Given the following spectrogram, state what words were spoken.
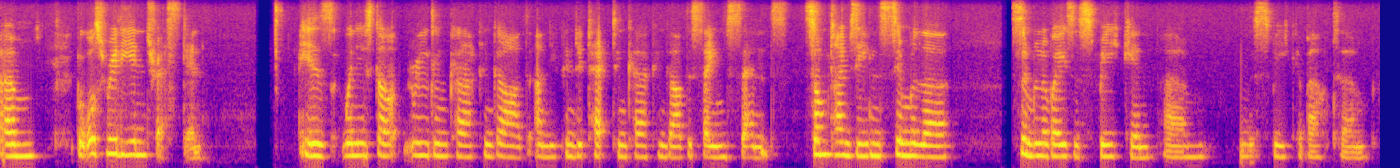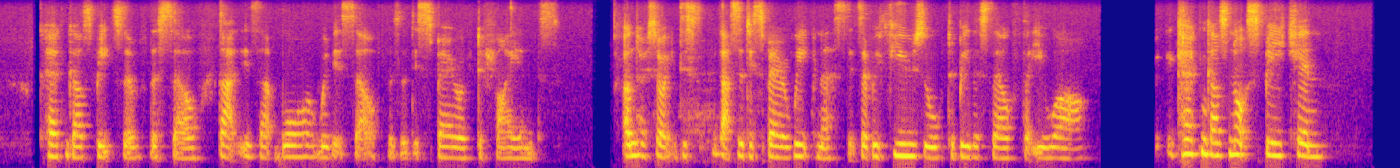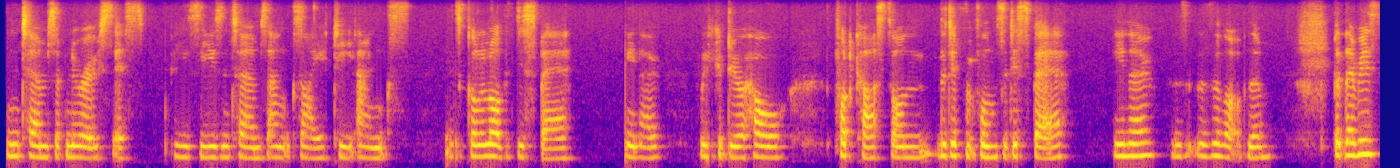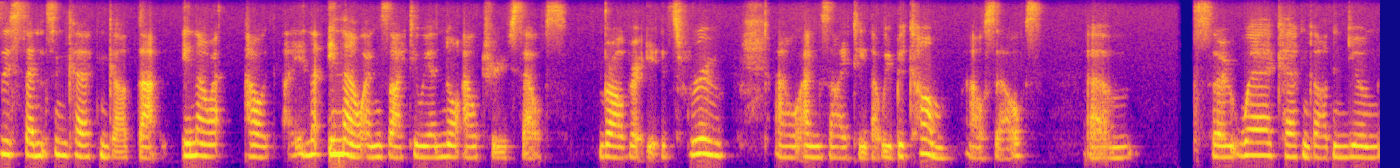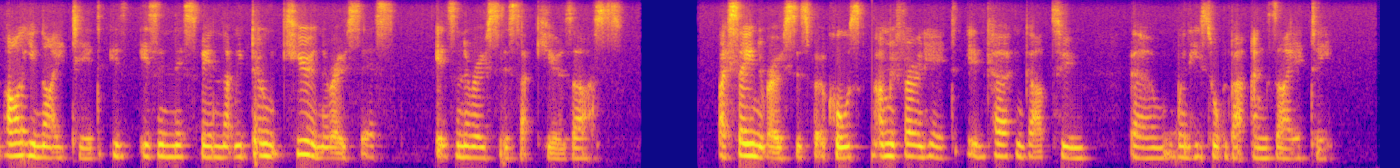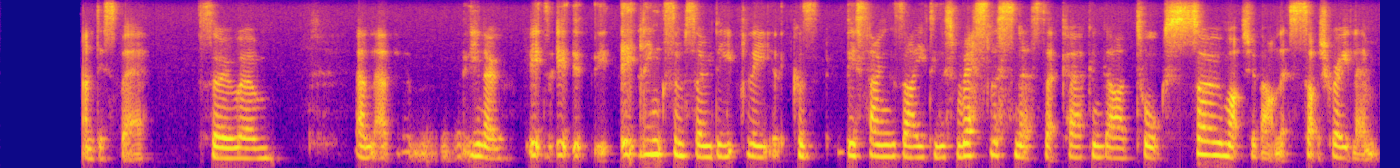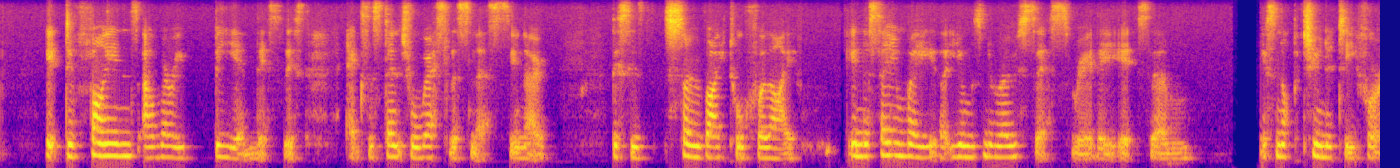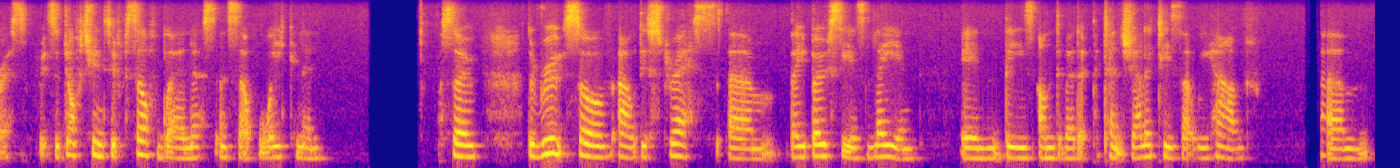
Um, but what's really interesting is when you start reading Kierkegaard and you can detect in Kierkegaard the same sense, sometimes even similar similar ways of speaking. Um, speak about um, Kierkegaard speaks of the self that is at war with itself. There's a despair of defiance. Oh no, sorry, dis- that's a despair of weakness. It's a refusal to be the self that you are. Kierkegaard's not speaking in terms of neurosis. He's using terms anxiety, angst. He's got a lot of despair. You know, we could do a whole podcast on the different forms of despair. You know, there's, there's a lot of them. But there is this sense in Kierkegaard that in our, our in, in our anxiety we are not our true selves. Rather, it's through our anxiety that we become ourselves. Um, so where Kierkegaard and Jung are united is, is in this feeling that we don't cure neurosis, it's a neurosis that cures us. I say neurosis, but of course I'm referring here to, in Kierkegaard to um, when he's talking about anxiety and despair. So um, and uh, you know it, it it it links them so deeply because this anxiety, this restlessness that Kierkegaard talks so much about and at such great length it defines our very being this this existential restlessness you know. This is so vital for life. In the same way that jung's neurosis really it's um it's an opportunity for us. It's an opportunity for self-awareness and self-awakening. So the roots of our distress um, they both see as laying in these undeveloped potentialities that we have. Um,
